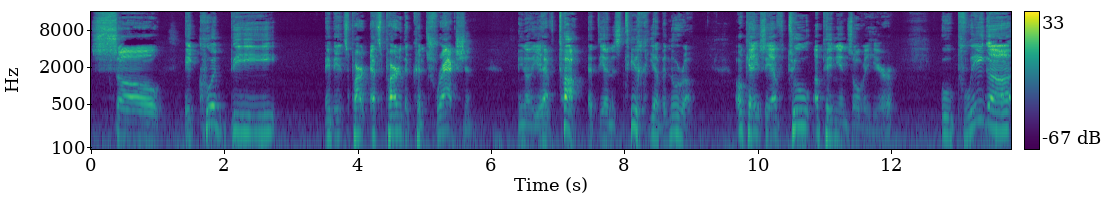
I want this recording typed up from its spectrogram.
So it could be maybe it's part that's part of the contraction. You know, you have ta at the end is tichya benura. Okay, so you have two opinions over here. Upliga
